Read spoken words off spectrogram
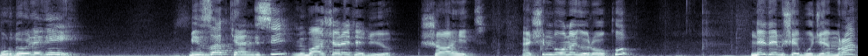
Burada öyle değil. Bizzat kendisi mübaşeret ediyor. Şahit. Yani şimdi ona göre oku. Ne demiş Ebu Cemra?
